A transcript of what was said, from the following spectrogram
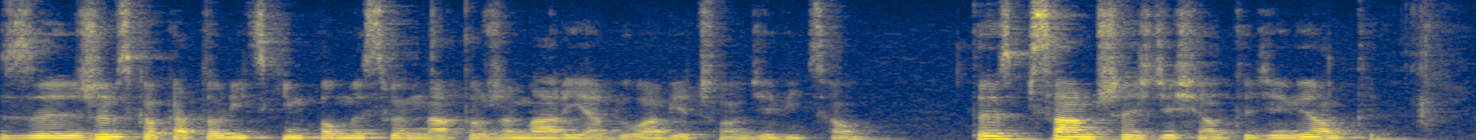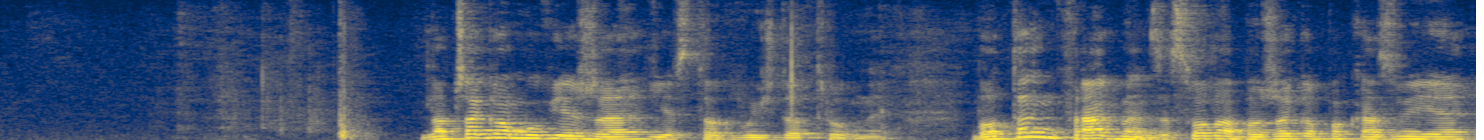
z rzymskokatolickim pomysłem na to, że Maria była wieczną dziewicą, to jest Psalm 69. Dlaczego mówię, że jest to gwóźdź do trumny? Bo ten fragment ze Słowa Bożego pokazuje,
